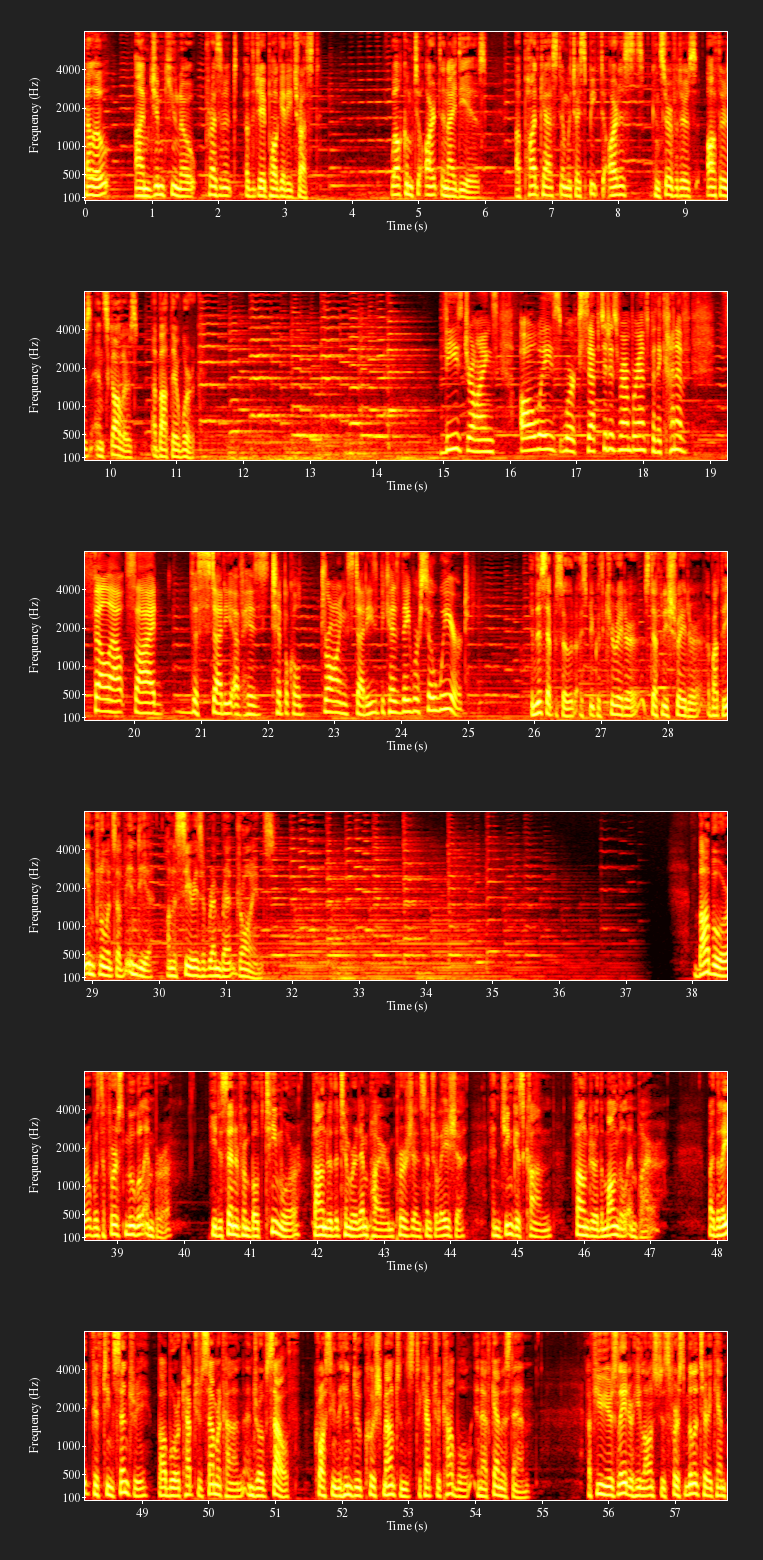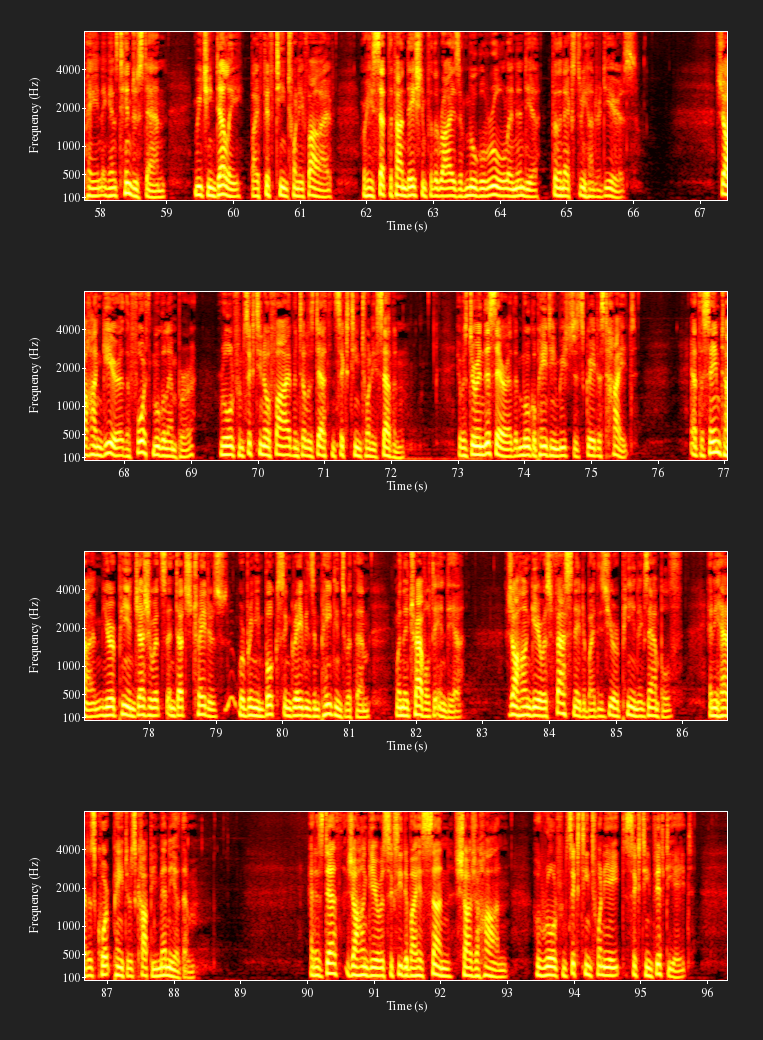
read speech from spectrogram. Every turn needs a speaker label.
Speaker 1: Hello, I'm Jim Cuno, president of the J. Paul Getty Trust. Welcome to Art and Ideas, a podcast in which I speak to artists, conservators, authors, and scholars about their work.
Speaker 2: These drawings always were accepted as Rembrandt's, but they kind of fell outside the study of his typical drawing studies because they were so weird.
Speaker 1: In this episode, I speak with curator Stephanie Schrader about the influence of India on a series of Rembrandt drawings. Babur was the first Mughal emperor. He descended from both Timur, founder of the Timurid Empire in Persia and Central Asia, and Genghis Khan, founder of the Mongol Empire. By the late 15th century, Babur captured Samarkand and drove south, crossing the Hindu Kush mountains to capture Kabul in Afghanistan. A few years later, he launched his first military campaign against Hindustan, reaching Delhi by 1525, where he set the foundation for the rise of Mughal rule in India for the next 300 years. Jahangir, the fourth Mughal emperor, ruled from 1605 until his death in 1627. It was during this era that Mughal painting reached its greatest height. At the same time, European Jesuits and Dutch traders were bringing books, engravings, and paintings with them when they traveled to India. Jahangir was fascinated by these European examples, and he had his court painters copy many of them. At his death, Jahangir was succeeded by his son, Shah Jahan, who ruled from 1628 to 1658.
